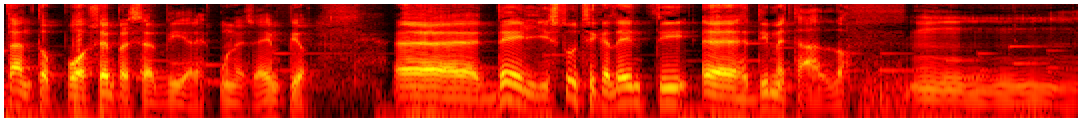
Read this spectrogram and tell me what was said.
tanto può sempre servire. Un esempio, eh, degli stuzzicadenti eh, di metallo. Mm,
